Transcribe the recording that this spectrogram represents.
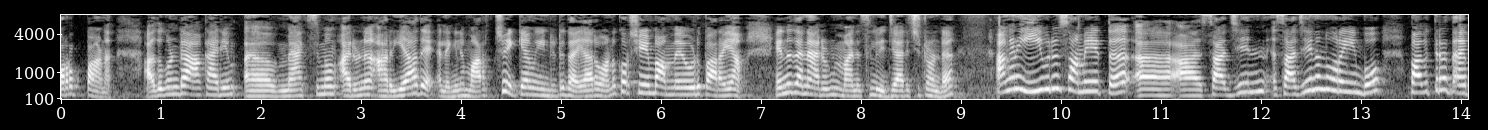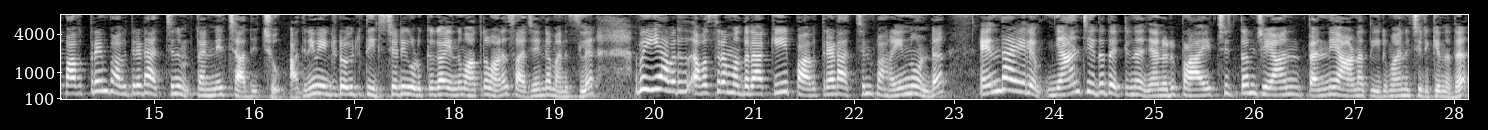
ഉറപ്പാണ്. അതുകൊണ്ട് ആ കാര്യം മാക്സിമം അരുണ് അറിയാതെ അല്ലെങ്കിൽ മറച്ചു വയ്ക്കാൻ വേണ്ടിയിട്ട് തയ്യാറുമാണ്. കുറച്ച് കഴിയുമ്പോൾ അമ്മയോട് പറയാം എന്ന് തന്നെ അരുൺ മനസ്സിൽ വിചാരിച്ചിട്ടുണ്ട്. അങ്ങനെ ഈ ഒരു സമയത്ത് സജൻ സജൻ എന്ന് പറയുമ്പോൾ പവിത്ര പവിത്രയും പവിത്രയുടെ അച്ഛനും തന്നെ ചതിച്ചു. അതിന് വേണ്ടിയിട്ട് ഒരു തിരിച്ചടി കൊടുക്കുക എന്ന് മാത്രമാണ് സജയന്റെ മനസ്സിൽ അപ്പോൾ ഈ അവ- അവസരം മുതലാക്കി പവിത്രയുടെ അച്ഛൻ പറയുന്നുണ്ട് എന്തായാലും ഞാൻ ചെയ്ത തെറ്റിന് ഞാനൊരു പ്രായച്ചിത്തം ചെയ്യാൻ തന്നെയാണ് തീരുമാനിച്ചിരിക്കുന്നത്.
